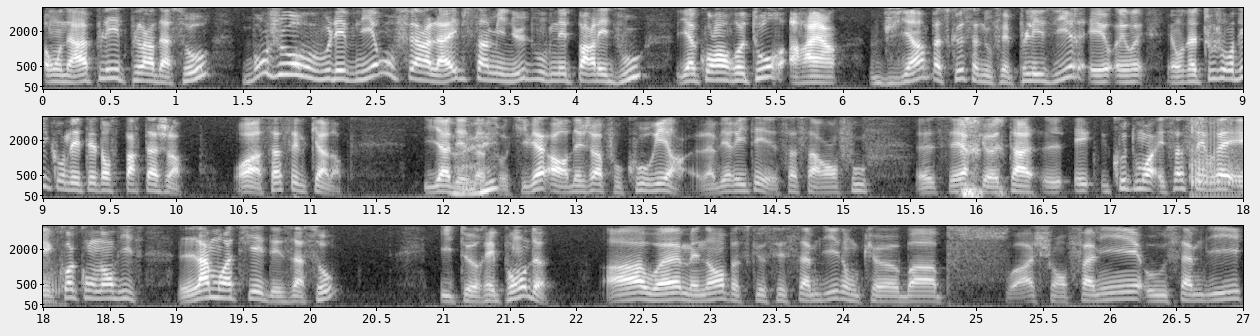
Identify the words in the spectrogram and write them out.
on a appelé plein d'assauts. Bonjour, vous voulez venir On fait un live, 5 minutes. Vous venez de parler de vous. Il y a quoi en retour? Rien. Viens parce que ça nous fait plaisir et, et- et on a toujours dit qu'on était dans ce partage-là. Voilà, ça c'est le cadre. Il y a des assos qui viennent. Alors déjà, faut courir. La vérité, ça, ça rend fou. Euh, C'est-à-dire que et- écoute-moi, et ça c'est vrai. Et quoi qu'on en dise, la moitié des assos, ils te répondent Ah ouais, mais non, parce que c'est samedi, donc euh, bah, je suis en famille. Ou samedi,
